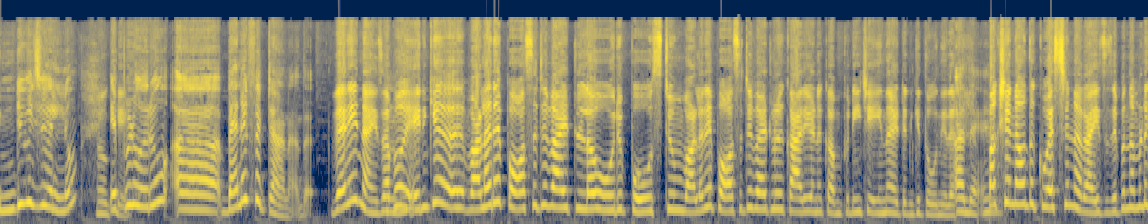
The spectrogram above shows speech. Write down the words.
ഇൻഡിവിജ്വലിനും എപ്പോഴും ഒരു ബെനിഫിറ്റ് ആണ് അത്. വെരി നൈസ് അപ്പോൾ എനിക്ക് വളരെ പോസിറ്റീവ് ആയിട്ടുള്ള ഒരു പോസ്റ്റും വളരെ പോസിറ്റീവ് ആയിട്ടുള്ള ഒരു കാര്യമാണ് കമ്പനി ചെയ്യുന്നതായിട്ട് എനിക്ക് തോന്നിയത്. പക്ഷെ നൗ ദ ക്വസ്റ്റ്യൻ അറൈസസ് ഇപ്പൊ നമ്മൾ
